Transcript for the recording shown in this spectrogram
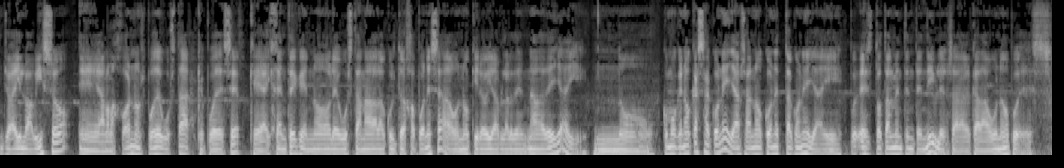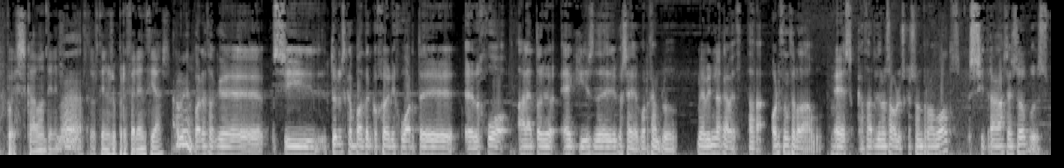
yo ahí lo aviso, eh, a lo mejor no os puede gustar, que puede ser. Que hay gente que no le gusta nada la cultura japonesa o no quiere oír hablar de nada de ella y no, como que no casa con ella, o sea, no conecta con ella y pues, es totalmente entendible. O sea, cada uno pues pues, cada uno tiene sus gustos, tiene sus preferencias. A mí me parece que si tú eres capaz de coger y jugarte el juego aleatorio X de, yo qué sé, por ejemplo, me viene a la cabeza Horizon Zero Dawn. Mm. Es cazar dinosaurios que son robots. Si tragas eso, pues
